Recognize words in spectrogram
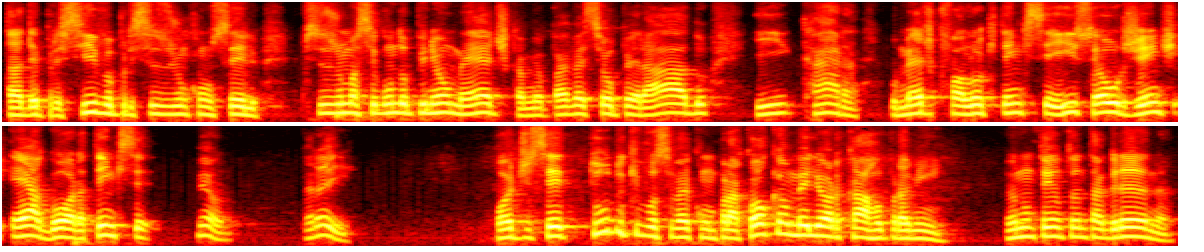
tá depressivo, eu preciso de um conselho, preciso de uma segunda opinião médica, meu pai vai ser operado e, cara, o médico falou que tem que ser isso, é urgente, é agora, tem que ser. Meu, peraí. Pode ser tudo que você vai comprar. Qual que é o melhor carro para mim? Eu não tenho tanta grana.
